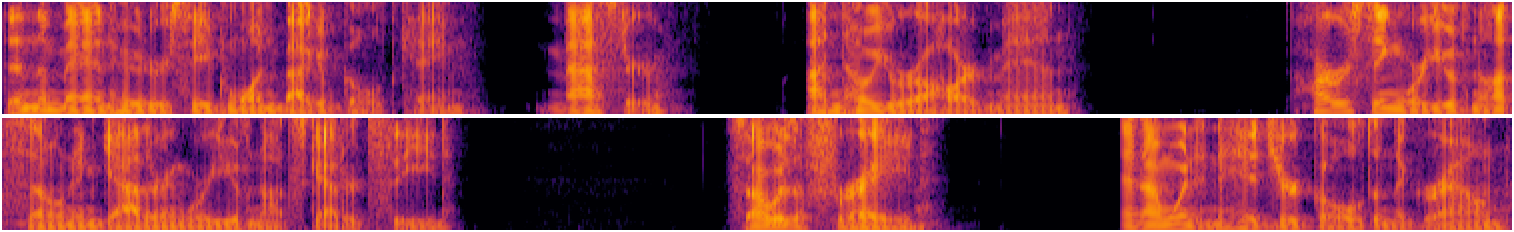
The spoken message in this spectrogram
Then the man who had received one bag of gold came. Master, I know you are a hard man harvesting where you have not sown and gathering where you have not scattered seed. So I was afraid, and I went and hid your gold in the ground.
